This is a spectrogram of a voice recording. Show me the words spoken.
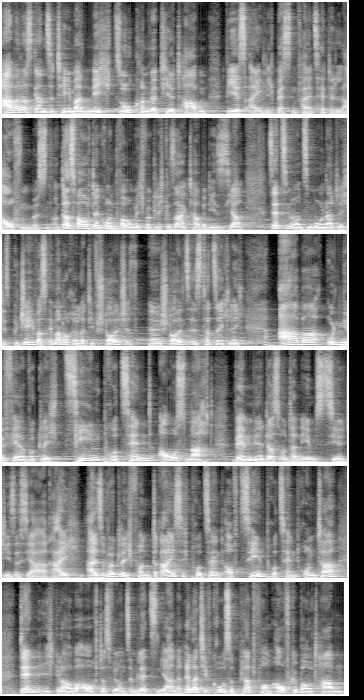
aber das ganze Thema nicht so konvertiert haben, wie es eigentlich bestenfalls hätte laufen müssen. Und das war auch der Grund, warum ich wirklich gesagt habe, dieses Jahr setzen wir uns ein monatliches Budget, was immer noch relativ stolz ist, äh, stolz ist tatsächlich, aber ungefähr wirklich 10% ausmacht, wenn wir das Unternehmensziel dieses Jahr erreichen. Also wirklich von 30% auf 10% runter. Denn ich glaube auch, dass wir uns im letzten Jahr eine relativ große Plattform aufgebaut haben,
